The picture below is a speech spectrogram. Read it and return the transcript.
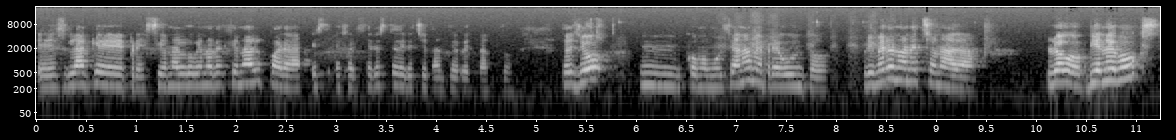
es la que presiona al gobierno regional para ejercer este derecho de y retracto. Entonces yo, mm, como murciana, me pregunto, primero no han hecho nada, Luego viene Vox,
